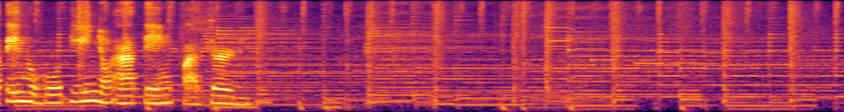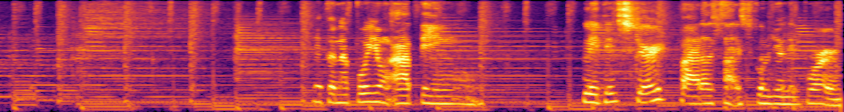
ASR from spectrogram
Natin hugutin yung ating pattern. Ito na po yung ating plated skirt para sa school uniform.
